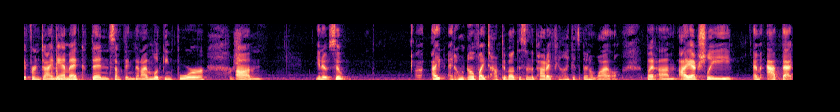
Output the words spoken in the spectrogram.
different dynamic than something that i'm looking for, For sure. um you know so I, I don't know if I talked about this in the pod. I feel like it's been a while, but um, I actually am at that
